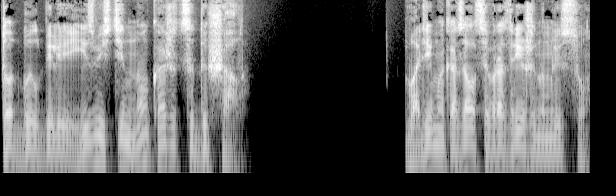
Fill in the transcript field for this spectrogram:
Тот был белее извести, но, кажется, дышал. Вадим оказался в разреженном лесу.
